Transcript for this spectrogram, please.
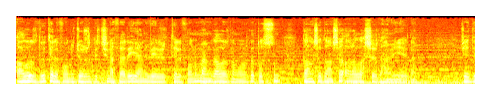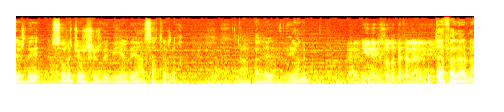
alırdı telefonu, görürdü 2 nəfəri, yəni verirdi telefonu. Mən qalırdım orada. Dostum danışa-danışa aralaşırdı həmin yerdən. Gedirdi, sonra görüşürdük bir yerdə, yəni satırdıq. Ha, bəli, yəni Yəni eyni epizodu dəfələrlə edir. dəfələrlə,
